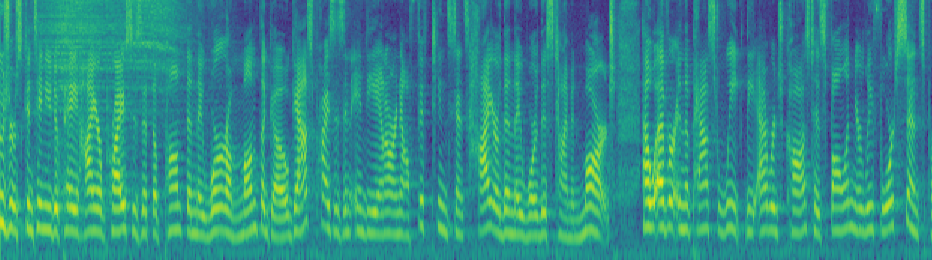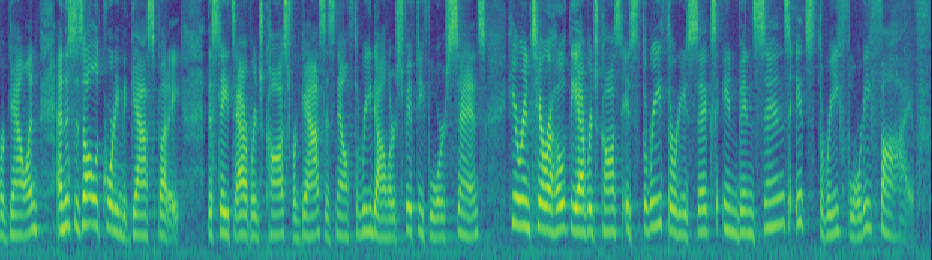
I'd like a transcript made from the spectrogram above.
Hoosiers continue to pay higher prices at the pump than they were a month ago. Gas prices in Indiana are now 15 cents higher than they were this time in March. However, in the past week, the average cost has fallen nearly 4 cents per gallon, and this is all according to Gas Buddy. The state's average cost for gas is now $3.54. Here in Terre Haute, the average cost is $3.36. In Vincennes, it's $3.45.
